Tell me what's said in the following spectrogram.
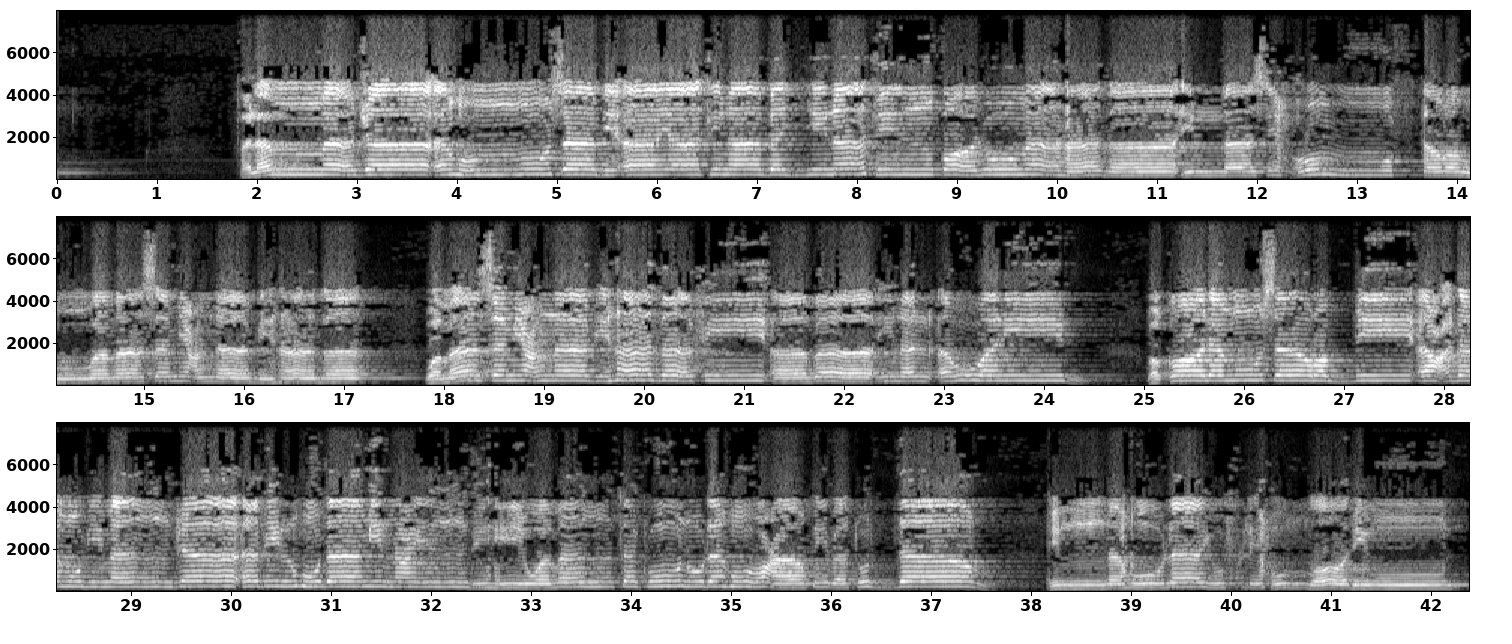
فلما جاءهم موسى بآياتنا بينات قالوا ما هذا إلا سحر مفترى وما سمعنا بهذا وما سمعنا بهذا في آبائنا الأولين وقال موسى ربي أعلم بمن جاء بالهدى من عنده ومن تكون له عاقبة الدار إنه لا يفلح الظالمون.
